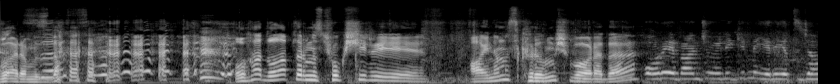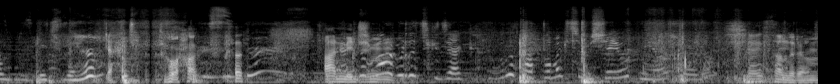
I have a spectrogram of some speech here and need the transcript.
bu aramızda. Oha dolaplarımız çok şirin. Aynamız kırılmış bu arada. Oraya bence öyle girme yere yatacağız biz geç şuraya. Gerçekten haklısın. Anneciğim Var burada çıkacak. Bunu saplamak için bir şey yok mu ya şöyle? şey sanırım.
